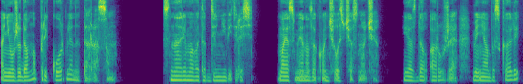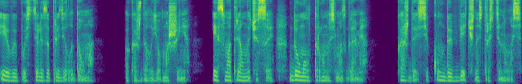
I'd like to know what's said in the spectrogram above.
Они уже давно прикормлены Тарасом. С Нарима в этот день не виделись. Моя смена закончилась в час ночи. Я сдал оружие, меня обыскали и выпустили за пределы дома. Пока ждал ее в машине и смотрел на часы, думал, тронусь мозгами. Каждая секунда в вечность растянулась.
